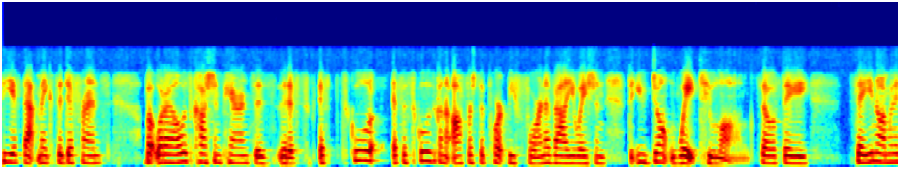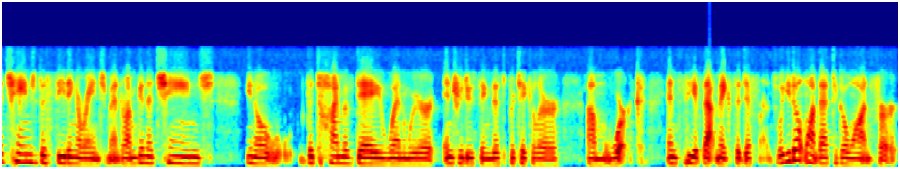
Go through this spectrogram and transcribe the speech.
see if that makes a difference but what I always caution parents is that if if school if a school is going to offer support before an evaluation, that you don't wait too long. So if they say, you know, I'm going to change the seating arrangement, or I'm going to change, you know, the time of day when we're introducing this particular um, work, and see if that makes a difference. Well, you don't want that to go on for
